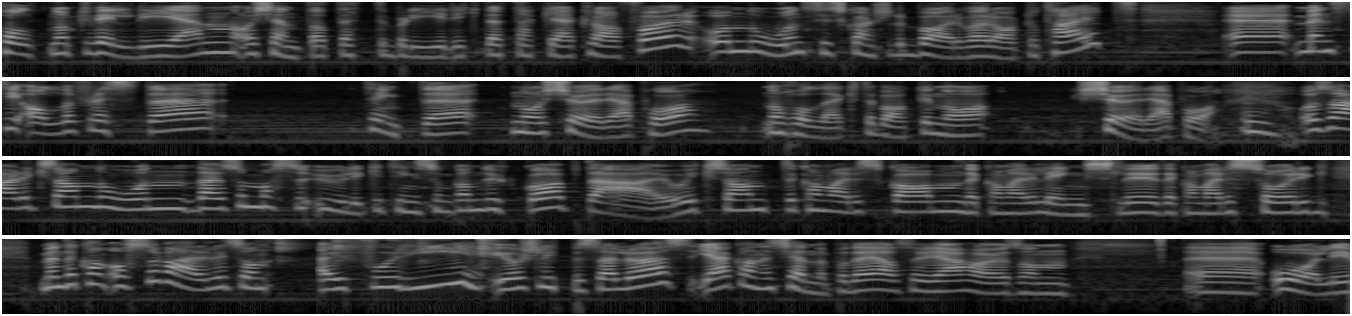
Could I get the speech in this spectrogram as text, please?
holdt nok veldig igjen og kjente at dette, blir ikke, dette er ikke jeg klar for. Og noen syntes kanskje det bare var rart og teit. Eh, mens de aller fleste tenkte nå kjører jeg på. Nå holder jeg ikke tilbake. Nå kjører jeg på. Mm. Og så er det ikke sant, noen Det er jo så masse ulike ting som kan dukke opp. Det er jo ikke sant Det kan være skam, det kan være lengsler, det kan være sorg. Men det kan også være litt sånn eufori i å slippe seg løs. Jeg kan jo kjenne på det. Altså, jeg har jo sånn Eh, årlig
